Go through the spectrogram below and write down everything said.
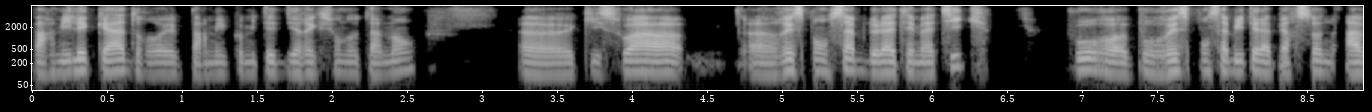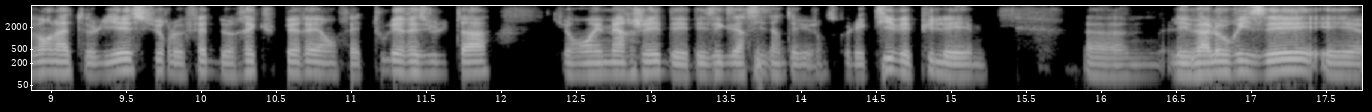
parmi les cadres et parmi le comité de direction notamment, euh, qui soit euh, responsable de la thématique pour, euh, pour responsabiliser la personne avant l'atelier sur le fait de récupérer en fait tous les résultats qui auront émergé des, exercices d'intelligence collective et puis les, les valoriser et,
